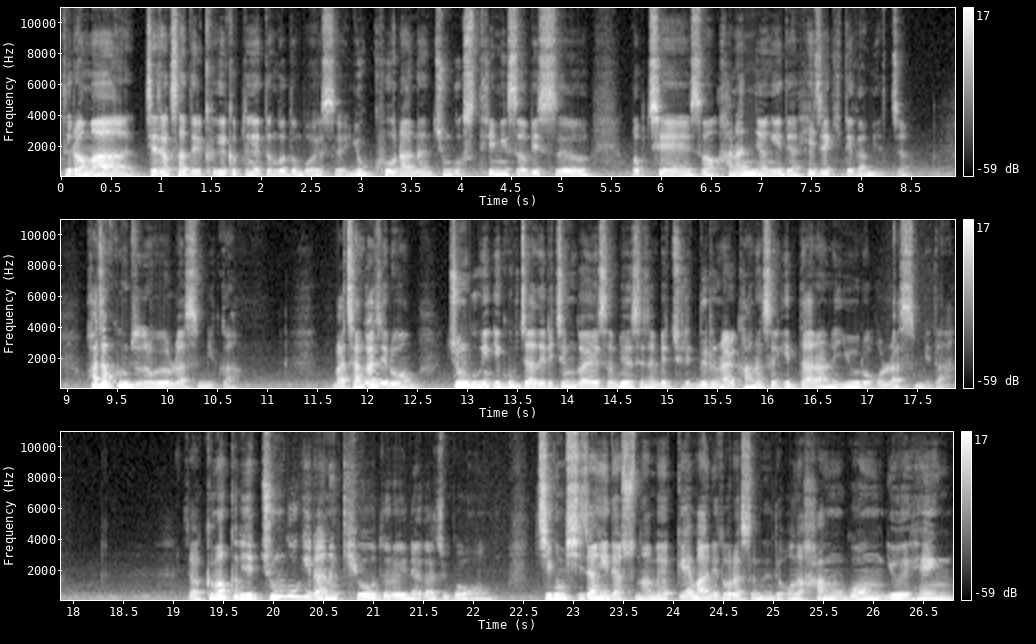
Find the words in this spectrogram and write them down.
드라마 제작사들이 크게 급등했던 것도 뭐였어요? 유쿠라는 중국 스트리밍 서비스 업체에서 한한령에 대한 해제 기대감이었죠. 화장품주는 왜 올랐습니까? 마찬가지로 중국인 입국자들이 증가해서 면세점 매출이 늘어날 가능성이 있다라는 이유로 올랐습니다. 자, 그만큼 이제 중국이라는 키워드로 인해 가지고 지금 시장에 대한 수남이 꽤 많이 돌았었는데 오늘 항공, 여행,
